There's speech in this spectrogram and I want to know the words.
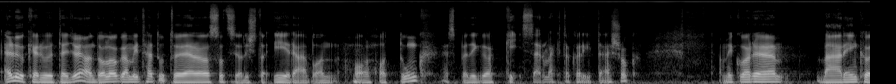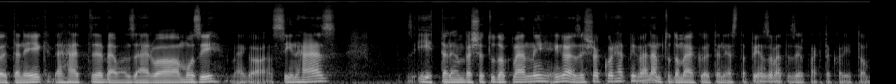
előkerült egy olyan dolog, amit hát utoljára a szocialista érában hallhattunk, ez pedig a kényszer megtakarítások, amikor eh, bár én költenék, de hát be van zárva a mozi, meg a színház, az étterembe se tudok menni, igaz? És akkor hát mivel nem tudom elkölteni ezt a pénzemet, ezért megtakarítom.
